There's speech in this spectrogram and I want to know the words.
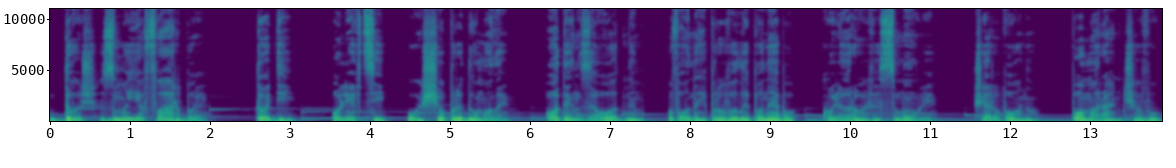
Дощ змиє фарби. Тоді олівці ось що придумали. Один за одним вони провели по небу кольорові смуги червону, помаранчеву,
